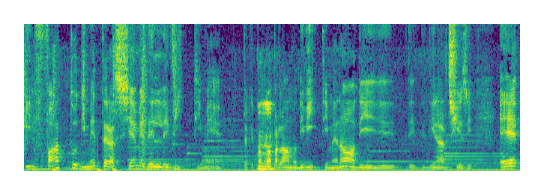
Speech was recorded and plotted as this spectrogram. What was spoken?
il fatto di mettere assieme delle vittime, perché proprio mm-hmm. parlavamo di vittime, no? Di, di, di, narcisi, è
